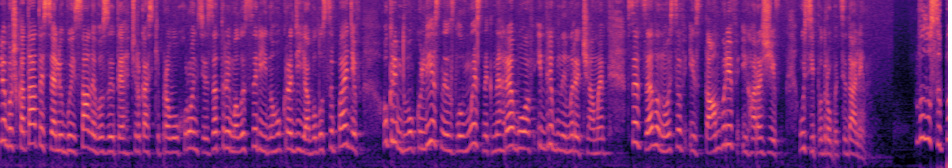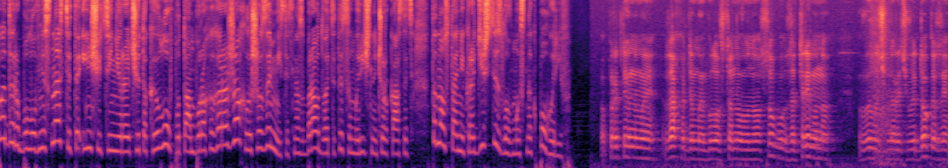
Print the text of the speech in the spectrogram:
Любиш кататися, люби й сани возити. Черкаські правоохоронці затримали серійного крадія велосипедів. Окрім двоколісних, зловмисник не гребував і дрібними речами. Все це виносив із тамбурів і гаражів. Усі подробиці далі. Велосипеди, риболовні снасті та інші цінні речі. Такий улов по тамбурах і гаражах лише за місяць назбирав 27-річний черкасець. Та на останній крадіжці зловмисник погорів. Оперативними заходами було встановлено особу, затримано, вилучено речові докази.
